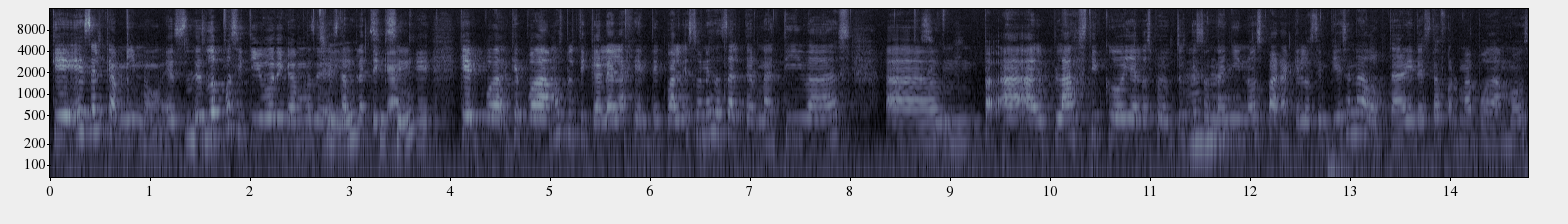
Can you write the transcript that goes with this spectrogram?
que es el camino, es, es lo positivo, digamos, de Sí, esta plática, sí. Que, que, poda- que podamos platicarle a la gente cuáles son esas alternativas pa- a- al plástico y a los productos que son dañinos para que los empiecen a adoptar y de esta forma podamos,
